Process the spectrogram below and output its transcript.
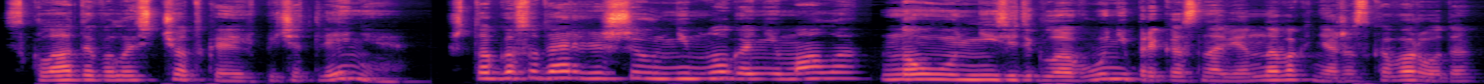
Складывалось четкое впечатление, что государь решил ни много ни мало, но унизить главу неприкосновенного княжеского рода.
